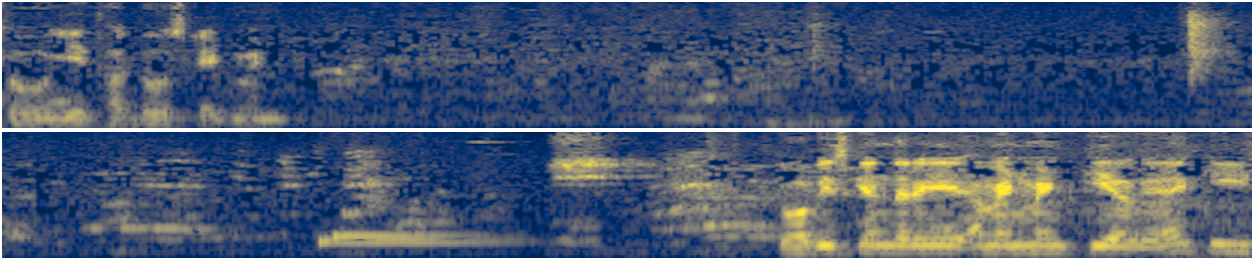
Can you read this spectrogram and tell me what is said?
तो ये था दो स्टेटमेंट तो अब इसके अंदर ये अमेंडमेंट किया गया है कि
